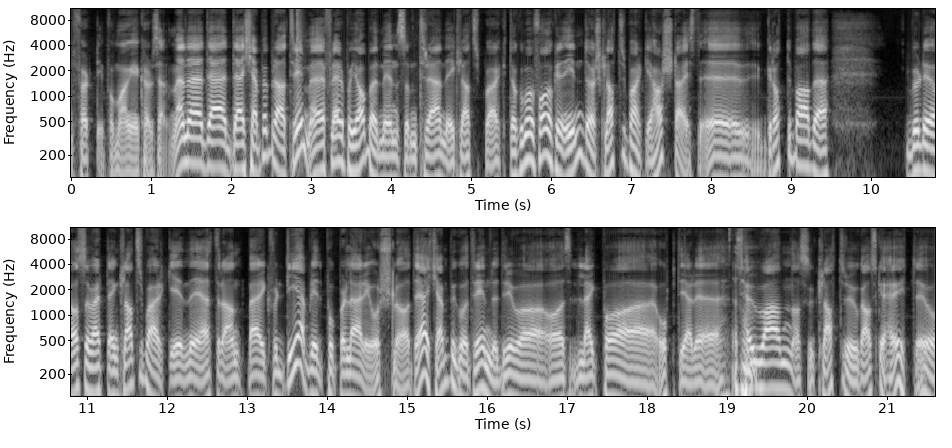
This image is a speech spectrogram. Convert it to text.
1,40 på mange karuseller. Men uh, det, er, det er kjempebra trim. Jeg er flere på jobben min som trener i klatrepark. Dere må få dere en innendørs klatrepark i Harstad. Uh, Grottebadet burde jo også vært en klatrepark inne i et eller annet berg, for de er blitt populære i Oslo. Det er kjempegod trim. Du driver og, og legger på eh, opp de her tauene, og er sånn- tauene. Altså klatrer du ganske høyt. Det er jo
